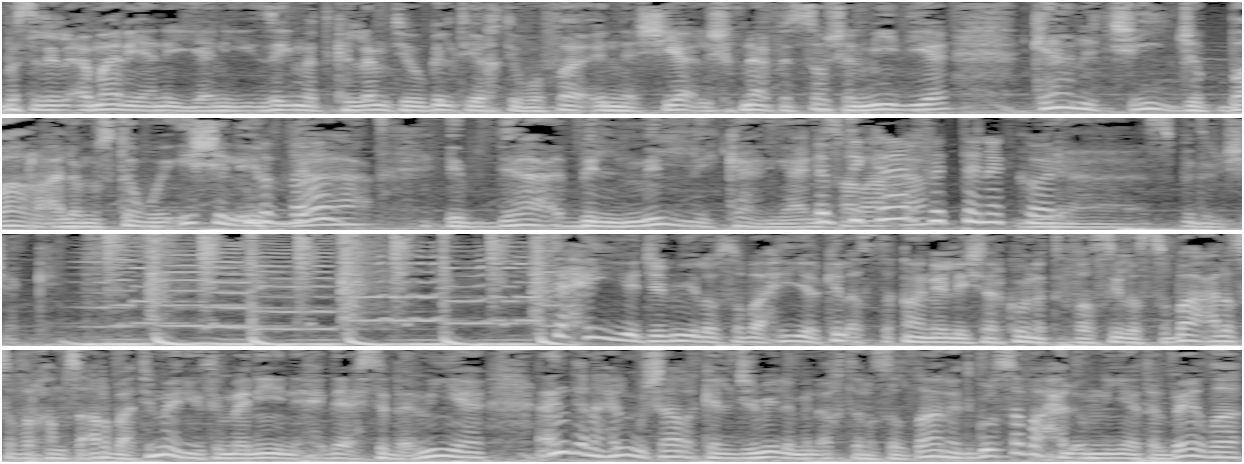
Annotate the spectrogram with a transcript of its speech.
بس للأمانة يعني يعني زي ما تكلمتي وقلتي يا أختي وفاء إن الأشياء اللي شفناها في ال social media كانت شيء جبار على مستوى إيش الإبداع؟ إبداع بالملي كان يعني ابتكار في التنكر. yes بدون شك تحية جميلة وصباحية لكل أصدقائنا اللي يشاركونا تفاصيل الصباح على صفر خمسة أربعة ثمانية وثمانين سبعمية. عندنا هالمشاركة الجميلة من أختنا سلطانة تقول صباح الأمنيات البيضاء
